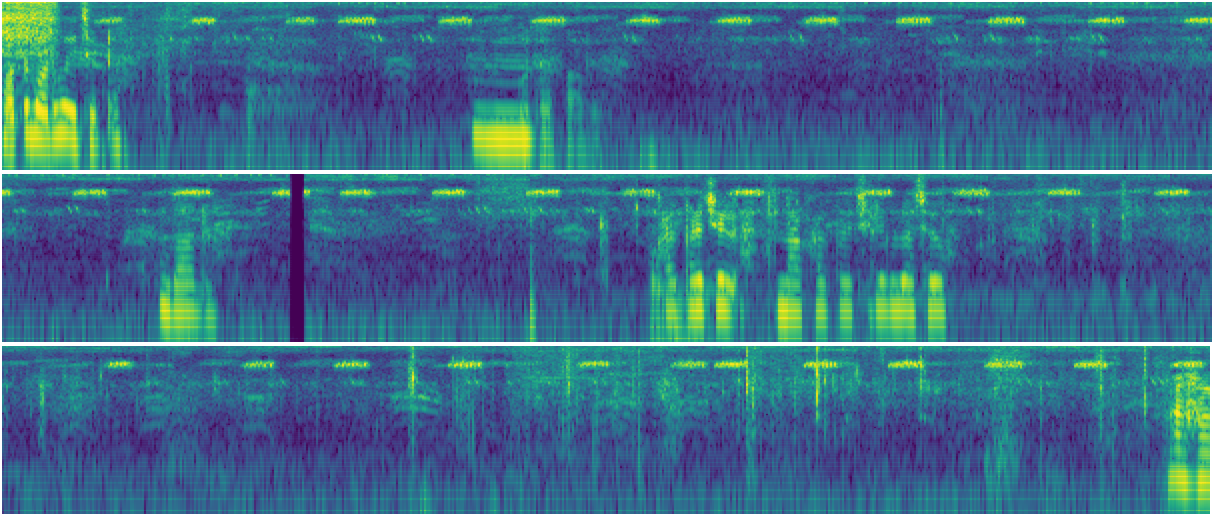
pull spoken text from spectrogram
কত বড় হয়েছে এটা? কোথায় পাবে? ভালো। খালপাড়ে ছেলে না খালপাড়ে ছেলেগুলো আছে। আহা?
